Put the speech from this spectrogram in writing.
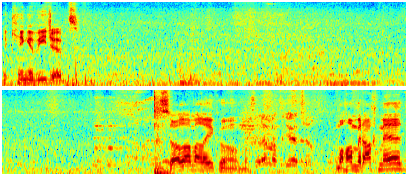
the king of Egypt. Salam alaikum. Mohammed Ahmed?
